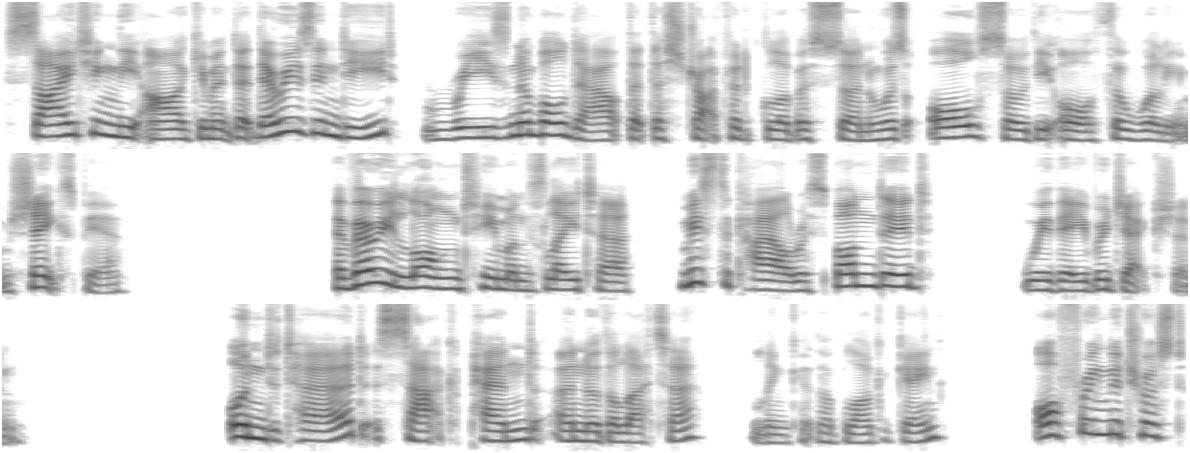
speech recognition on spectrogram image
citing the argument that there is indeed reasonable doubt that the Stratford Glover's son was also the author William Shakespeare. A very long two months later, Mr. Kyle responded with a rejection. Undeterred, SAC penned another letter, link at the blog again, offering the trust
